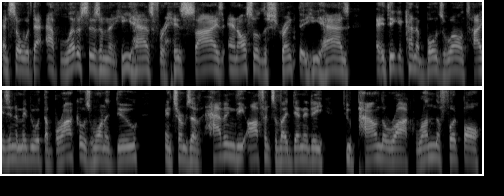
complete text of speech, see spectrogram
And so, with that athleticism that he has for his size and also the strength that he has, I think it kind of bodes well and ties into maybe what the Broncos want to do in terms of having the offensive identity to pound the rock, run the football,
